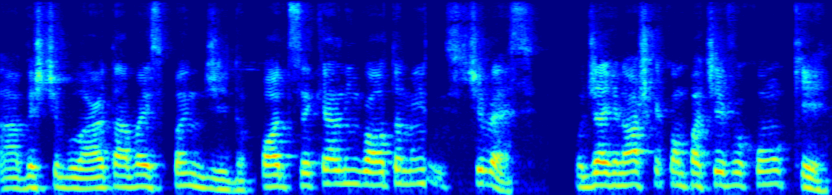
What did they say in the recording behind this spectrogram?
a vestibular estava expandida. Pode ser que a lingual também estivesse. O diagnóstico é compatível com o quê?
